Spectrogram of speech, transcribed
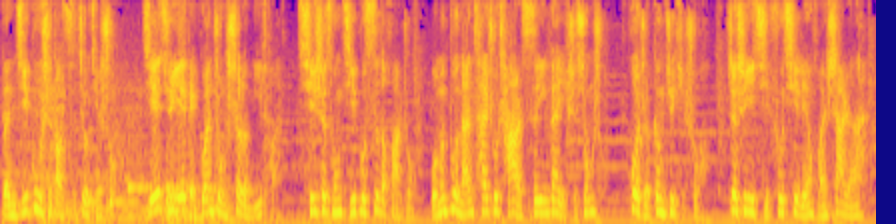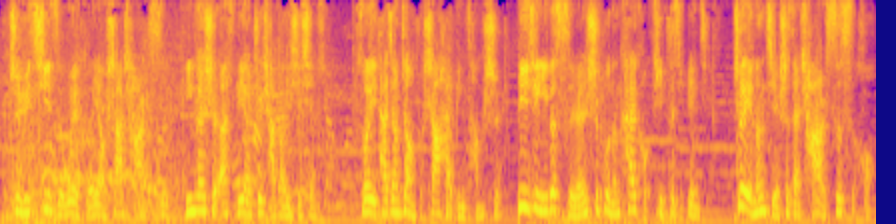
本集故事到此就结束，结局也给观众设了谜团。其实从吉布斯的话中，我们不难猜出查尔斯应该也是凶手，或者更具体说，这是一起夫妻连环杀人案。至于妻子为何要杀查尔斯，应该是 FBI 追查到一些线索，所以她将丈夫杀害并藏尸。毕竟一个死人是不能开口替自己辩解，这也能解释在查尔斯死后，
